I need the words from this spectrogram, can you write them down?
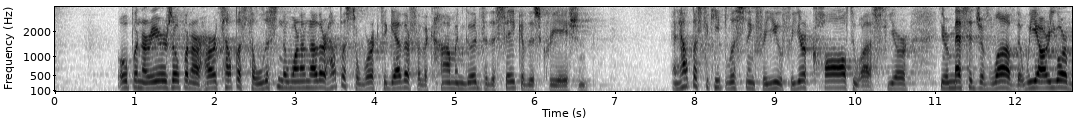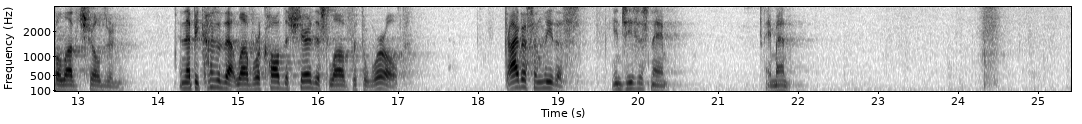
open our ears, open our hearts, help us to listen to one another, help us to work together for the common good, for the sake of this creation. And help us to keep listening for you, for your call to us, your, your message of love, that we are your beloved children. And that because of that love, we're called to share this love with the world. Guide us and lead us. In Jesus' name, amen.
